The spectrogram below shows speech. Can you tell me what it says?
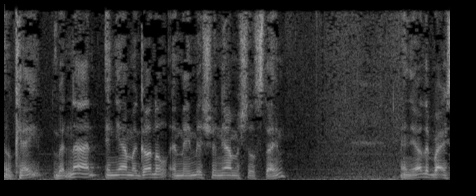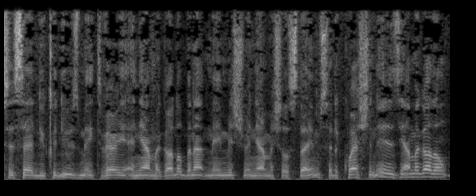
Okay, but not in Yamagadol and Meimish and Yamashal Steim. And the other brisa said you could use Meitveria and Yamagadol, but not Mei Mishra and Yamashal Steim. So the question is Yamagadol.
